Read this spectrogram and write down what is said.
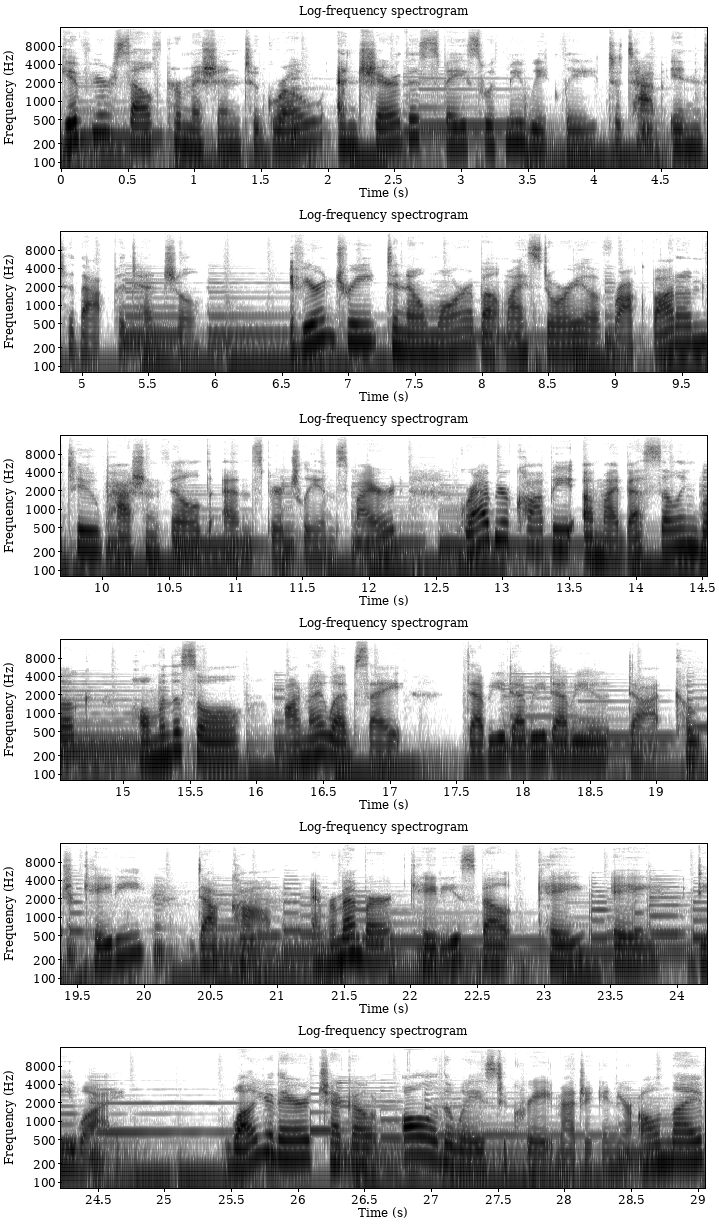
Give yourself permission to grow and share this space with me weekly to tap into that potential. If you're intrigued to know more about my story of rock bottom to passion filled and spiritually inspired, grab your copy of my best selling book, Home of the Soul, on my website, www.coachkady.com. And remember, Kady is spelled K A D Y. While you're there, check out all of the ways to create magic in your own life,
